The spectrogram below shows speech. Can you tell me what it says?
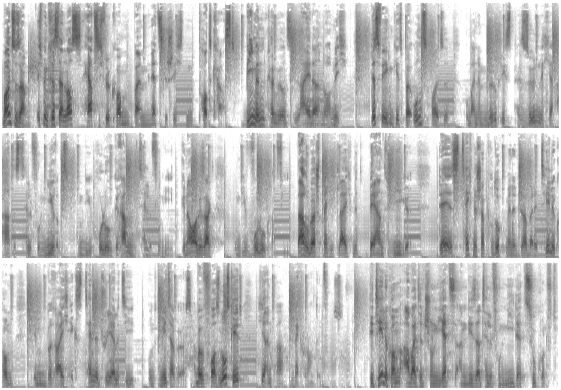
Moin zusammen, ich bin Christian Loss. Herzlich willkommen beim Netzgeschichten Podcast. Beamen können wir uns leider noch nicht. Deswegen geht es bei uns heute um eine möglichst persönliche Art des Telefonierens, um die Hologrammtelefonie. Genauer gesagt um die Volographie. Darüber spreche ich gleich mit Bernd Wiege. Der ist technischer Produktmanager bei der Telekom im Bereich Extended Reality und Metaverse. Aber bevor es losgeht, hier ein paar Background-Infos. Die Telekom arbeitet schon jetzt an dieser Telefonie der Zukunft.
